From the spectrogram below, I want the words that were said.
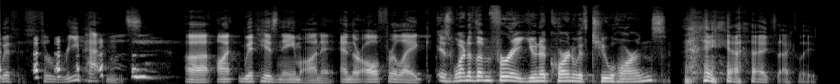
with three patents uh, on, with his name on it, and they're all for like. Is one of them for a unicorn with two horns? yeah, exactly.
